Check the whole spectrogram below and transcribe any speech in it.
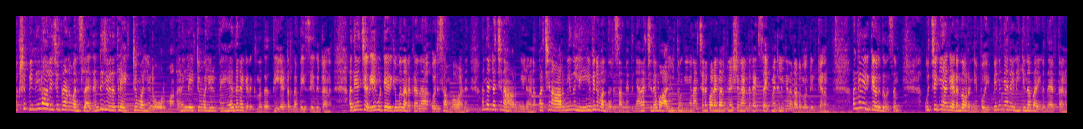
പക്ഷെ പിന്നീട് ആലോചിച്ചപ്പോഴാണ് മനസ്സിലായത് എന്റെ ജീവിതത്തിലെ ഏറ്റവും വലിയൊരു ഓർമ്മ അല്ലെങ്കിൽ ഏറ്റവും വലിയൊരു വേദന കിടക്കുന്നത് തിയേറ്ററിനെ ബേസ് ചെയ്തിട്ടാണ്. അത് ഞാൻ ചെറിയ കുട്ടിയായിരിക്കുമ്പോൾ നടക്കുന്ന ഒരു സംഭവമാണ്. അന്ന് എന്റെ അച്ഛൻ ആർമിയിലാണ് അപ്പൊ അച്ഛൻ ആർമിയിൽ നിന്ന് ലീവിന് വന്ന ഒരു സമയത്ത് ഞാൻ അച്ഛനെ വാലിൽ തൂങ്ങി ഇങ്ങനെ അച്ഛനെ കുറെ കാലത്തിന് ശേഷം കണ്ടൊരു എക്സൈറ്റ്മെന്റിൽ ഇങ്ങനെ നടന്നുകൊണ്ടിരിക്കുകയാണ് അങ്ങനെ ഇരിക്കുക ഒരു ദിവസം ഉച്ചയ്ക്ക് ഞാൻ കിടന്നുറങ്ങിപ്പോയി. പിന്നെ ഞാൻ എണീക്കുന്ന വൈകുന്നേരത്താണ്.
